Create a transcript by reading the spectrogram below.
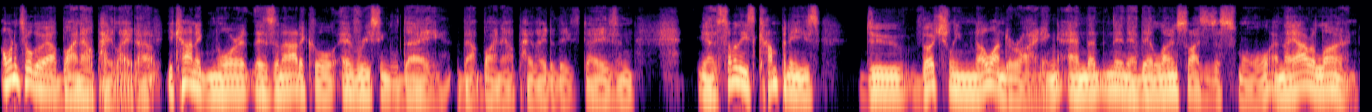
I want to talk about buy now, pay later. You can't ignore it. There's an article every single day about buy now, pay later these days. And, you know, some of these companies do virtually no underwriting and then their loan sizes are small and they are a loan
